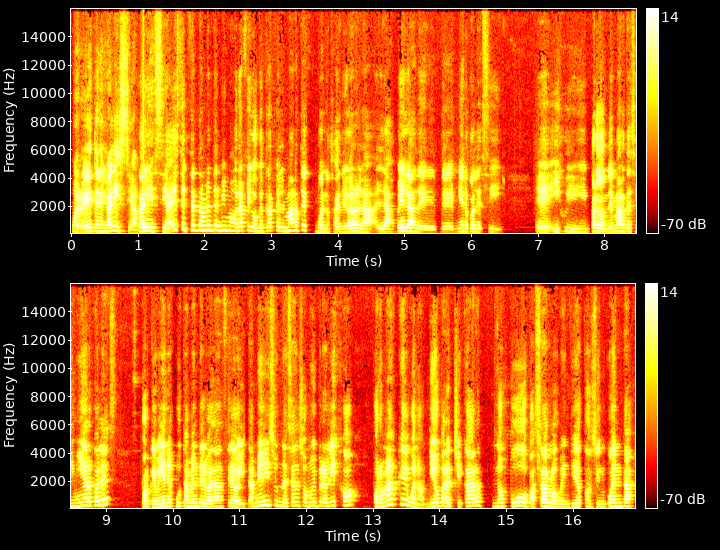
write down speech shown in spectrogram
Bueno, y ahí tenés Galicia. Galicia, es exactamente el mismo gráfico que traje el martes. Bueno, se agregaron la- las velas de, de miércoles y, eh, y- y- perdón, de martes y miércoles, porque viene justamente el balance de hoy. También hizo un descenso muy prolijo, por más que, bueno, dio para achicar, no pudo pasar los 22,50,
